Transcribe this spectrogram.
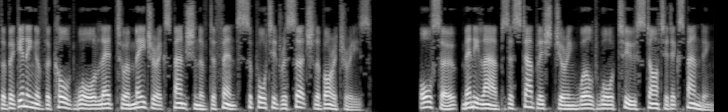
The beginning of the Cold War led to a major expansion of defense-supported research laboratories. Also, many labs established during World War II started expanding.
